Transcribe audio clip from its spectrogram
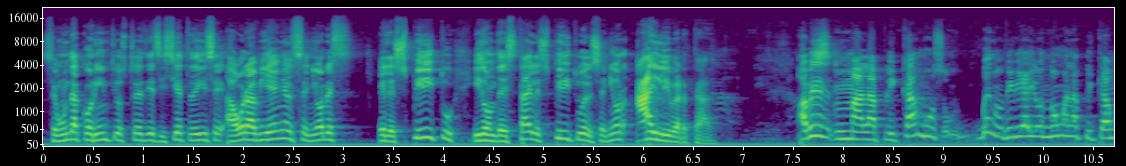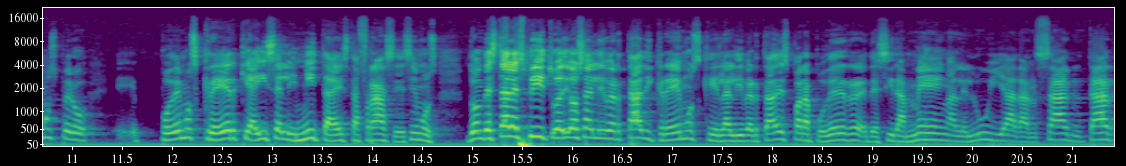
Segunda Corintios 3:17 dice, ahora bien el Señor es el Espíritu y donde está el Espíritu del Señor hay libertad. A veces mal aplicamos, bueno, diría yo, no mal aplicamos, pero eh, podemos creer que ahí se limita esta frase. Decimos, donde está el Espíritu de Dios hay libertad y creemos que la libertad es para poder decir amén, aleluya, danzar, gritar.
